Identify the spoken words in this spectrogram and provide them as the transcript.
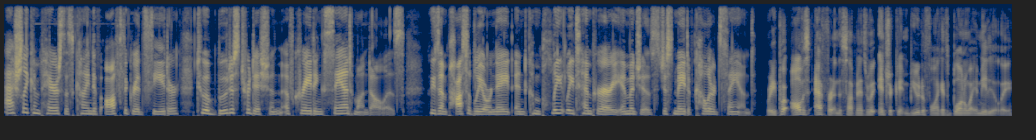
Ashley compares this kind of off the grid theater to a Buddhist tradition of creating sand mandalas, these impossibly ornate and completely temporary images just made of colored sand. Where you put all this effort into something that's really intricate and beautiful and gets blown away immediately.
